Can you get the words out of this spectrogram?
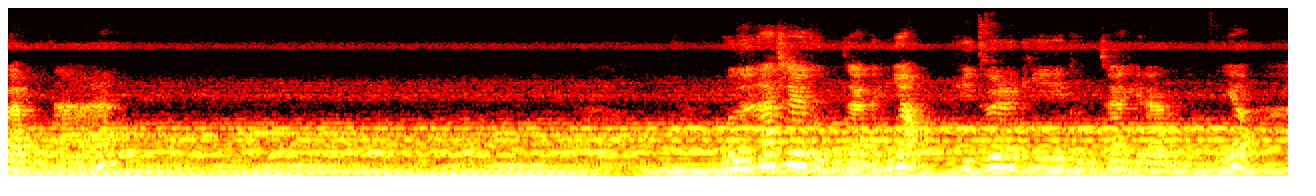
갑니다. 오늘 하실 동작은요, 비둘기 동작이라는 건데요.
